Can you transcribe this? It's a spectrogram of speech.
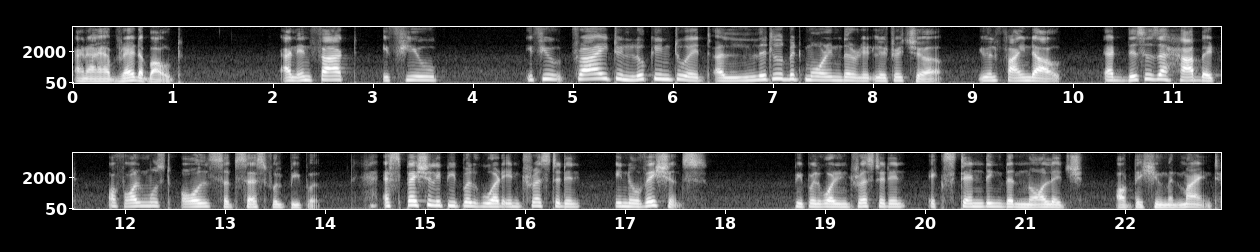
and I have read about. And in fact, if you if you try to look into it a little bit more in the literature, you will find out that this is a habit of almost all successful people, especially people who are interested in innovations, people who are interested in extending the knowledge of the human mind.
